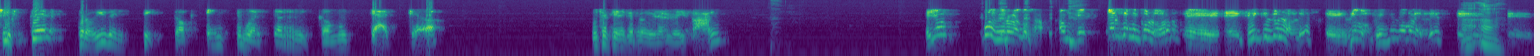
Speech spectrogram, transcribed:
Si usted prohíbe el TikTok en Puerto Rico, muchacho, usted tiene que prohibir el fan. Y yo puedo decir una cosa. Aunque es de mi color, eh, eh, Hernández, eh, digo, Criquito Méndez, eh, Ah, ah. eh,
